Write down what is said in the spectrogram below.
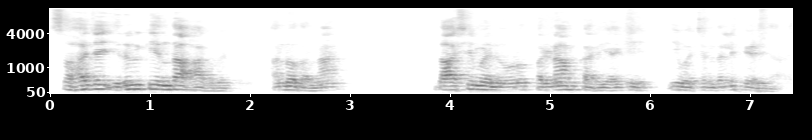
ಸಹಜ ಇರುವಿಕೆಯಿಂದ ಆಗಬೇಕು ಅನ್ನೋದನ್ನು ದಾಸಿಮಯ್ಯನವರು ಪರಿಣಾಮಕಾರಿಯಾಗಿ ಈ ವಚನದಲ್ಲಿ ಹೇಳಿದ್ದಾರೆ.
